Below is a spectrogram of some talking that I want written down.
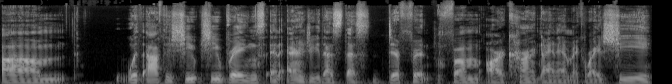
Um, with athletes, she she brings an energy that's that's different from our current dynamic, right? She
